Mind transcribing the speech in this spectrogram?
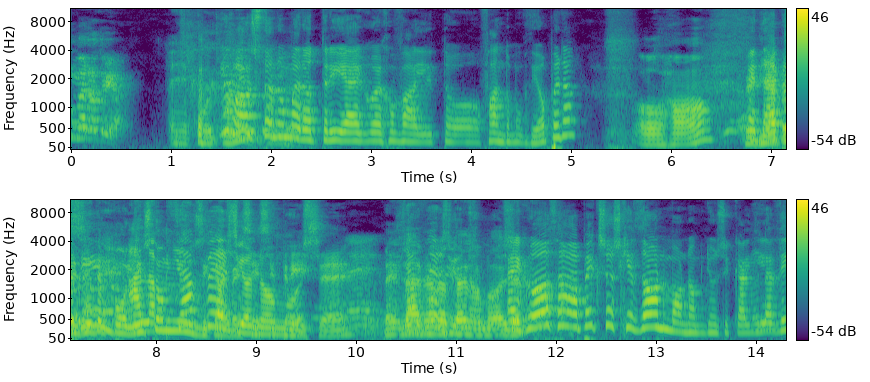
Νούμερο 3. Ε, πο- Λοιπόν, στο νούμερο 3 εγώ έχω βάλει το Phantom of the Opera. Οχα. Παιδιά, Εντάξει. παίζετε πολύ Αλλά στο ποια musical εσείς version οι όμως; τρεις, ε; Ναι, Παίζατε- ναι, ναι, version παίζουμε. όμως; Ε, Εγώ θα παίξω σχεδόν μόνο musical. Δηλαδή,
